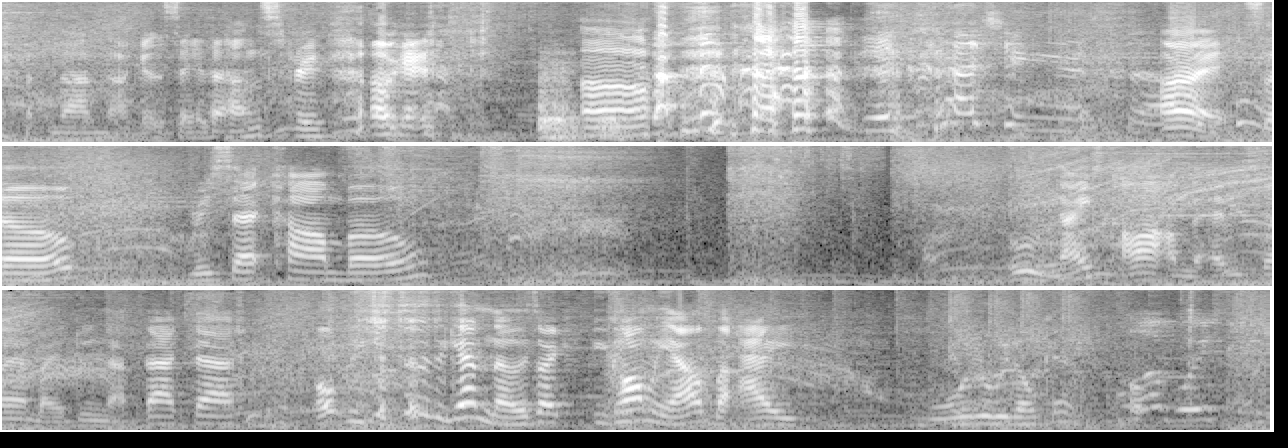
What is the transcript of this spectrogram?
no, I'm not gonna say that on screen. Okay. Uh, yourself. Alright, so. Reset combo. Ooh, nice taunt on the heavy slam by doing that backdash. Oh, he just did it again though. He's like, you call me out, but I literally don't care. I love voice versus.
